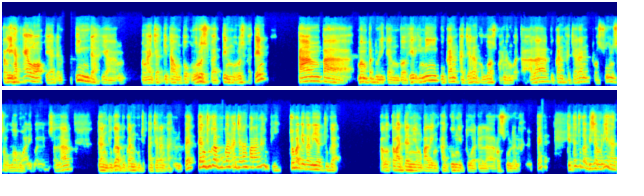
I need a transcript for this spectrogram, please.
terlihat elok ya dan indah yang mengajak kita untuk ngurus batin, ngurus batin tanpa mempedulikan zahir ini bukan ajaran Allah Subhanahu wa taala, bukan ajaran Rasul sallallahu alaihi wasallam dan juga bukan ajaran Ahlul Bait dan juga bukan ajaran para nabi. Coba kita lihat juga kalau teladan yang paling agung itu adalah Rasul dan Ahlul Bait, kita juga bisa melihat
